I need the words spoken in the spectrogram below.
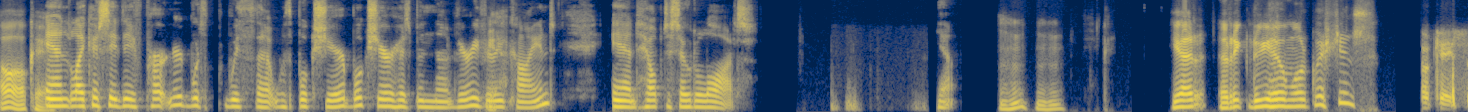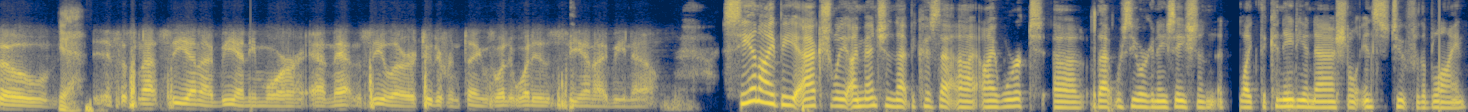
Oh, okay. And like I say, they've partnered with with uh, with Bookshare. Bookshare has been uh, very very kind and helped us out a lot. Yeah. hmm hmm Yeah, Rick, do you have more questions? Okay, so Yeah. if it's not CNIB anymore, and that and CELA are two different things, what what is CNIB now? CNIB actually, I mentioned that because that, uh, I worked, uh, that was the organization, like the Canadian National Institute for the Blind.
